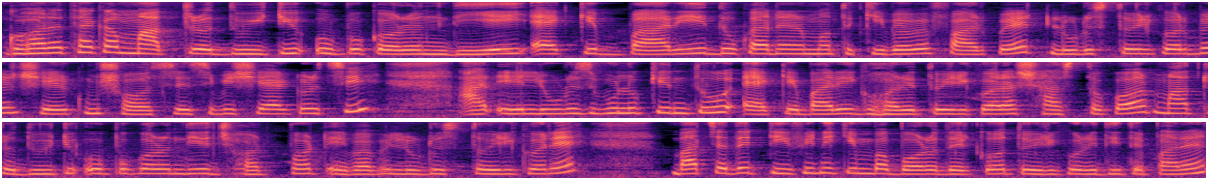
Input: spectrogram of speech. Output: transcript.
ঘরে থাকা মাত্র দুইটি উপকরণ দিয়েই একেবারেই দোকানের মতো কীভাবে পারফেক্ট লুডুস তৈরি করবেন সেরকম সহজ রেসিপি শেয়ার করছি। আর এই লুডুসগুলো কিন্তু একেবারেই ঘরে তৈরি করা স্বাস্থ্যকর, মাত্র দুইটি উপকরণ দিয়ে ঝটপট এভাবে লুডুস তৈরি করে বাচ্চাদের টিফিনে কিংবা বড়োদেরকেও তৈরি করে দিতে পারেন।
